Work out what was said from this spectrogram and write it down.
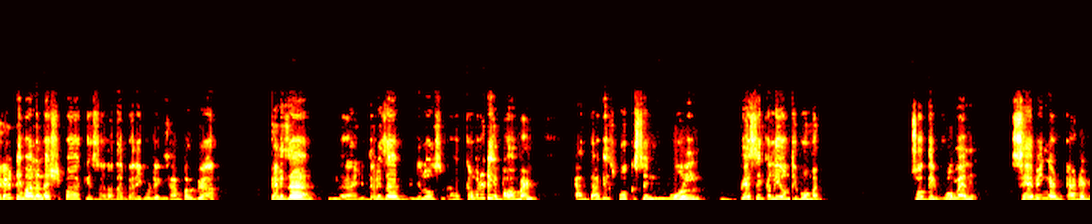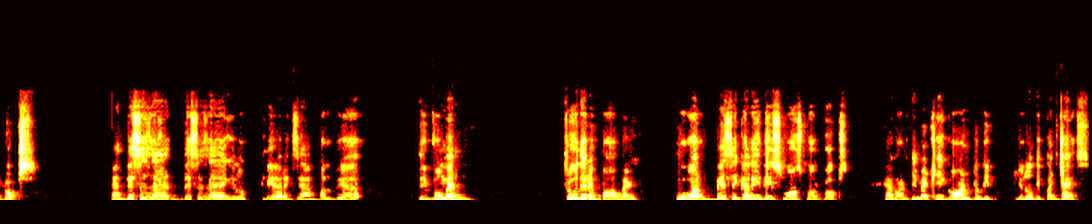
Great Himalayan National Park is another very good example where there is a uh, there is a you know a community empowerment and that is focusing more basically on the woman. So the woman saving and credit groups. And this is a this is a you know clear example where the women, through their empowerment, who were basically these small small groups, have ultimately gone to the you know the panchayats.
